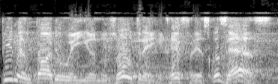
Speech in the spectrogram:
Pimentório em anos outrem. Refrescos S.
